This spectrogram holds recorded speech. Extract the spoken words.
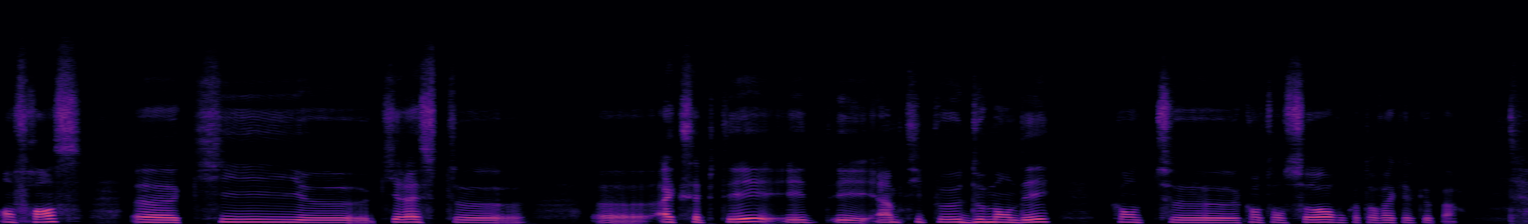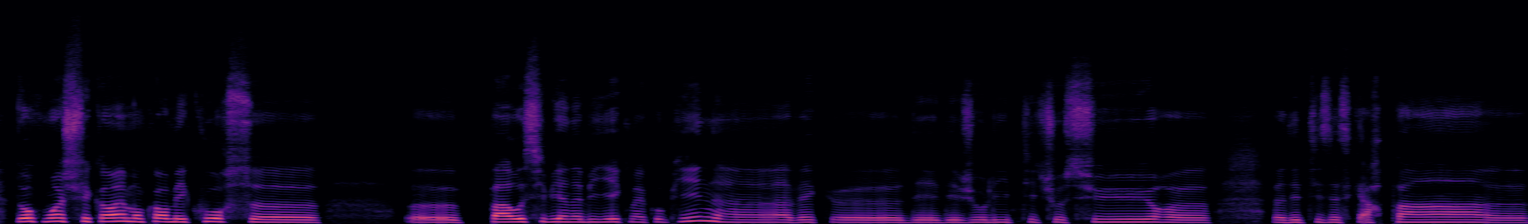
en France qui, reste accepté et, un petit peu demandé quand on sort ou quand on va quelque part. Donc moi, je fais quand même encore mes courses euh, euh, pas aussi bien habillée que ma copine, euh, avec euh, des, des, jolies petites chaussures, euh, euh, des petits escarpins,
